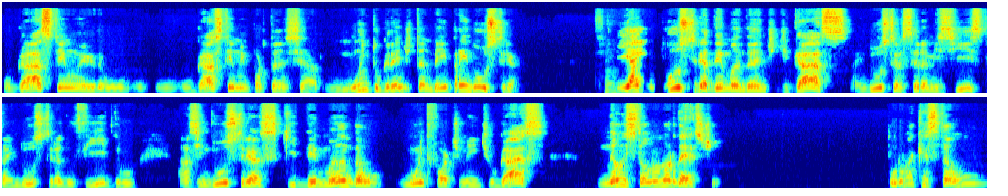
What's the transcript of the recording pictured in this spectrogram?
O gás tem, um, o, o, o gás tem uma importância muito grande também para a indústria. Sim. E a indústria demandante de gás, a indústria ceramicista, a indústria do vidro, as indústrias que demandam muito fortemente o gás, não estão no Nordeste. Por uma questão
